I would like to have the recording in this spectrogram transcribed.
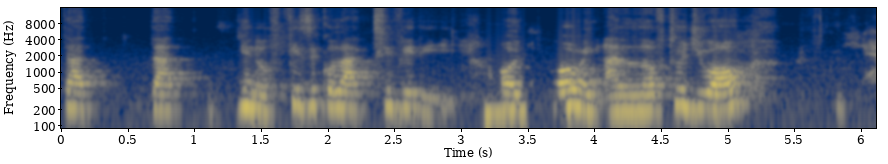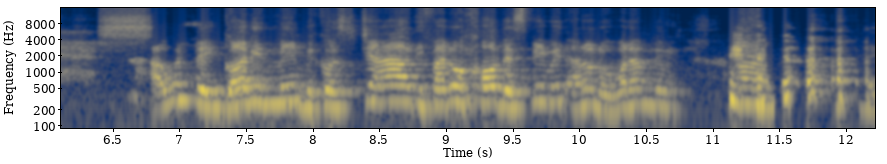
That that you know physical activity mm. or drawing. I love to draw. Yes. I would say God in me because child, if I don't call the spirit, I don't know what I'm doing. Um, I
